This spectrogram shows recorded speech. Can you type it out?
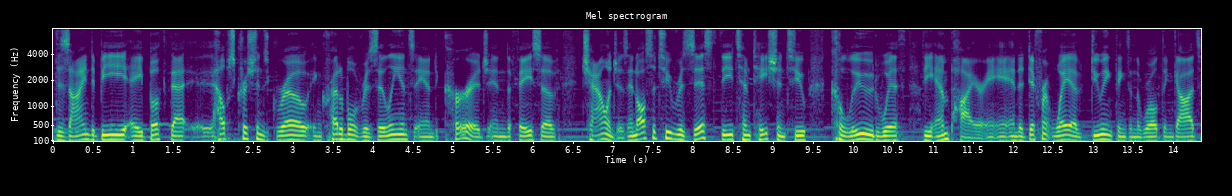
designed to be a book that uh, helps Christians grow incredible resilience and courage in the face of challenges and also to resist the temptation to collude with the empire and a different way of doing things in the world than God's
